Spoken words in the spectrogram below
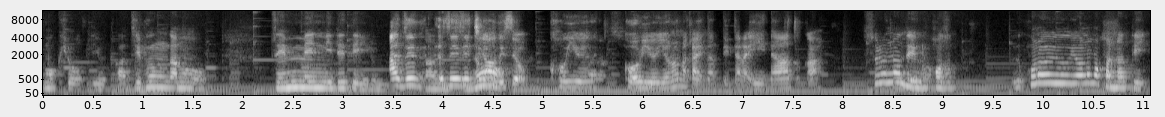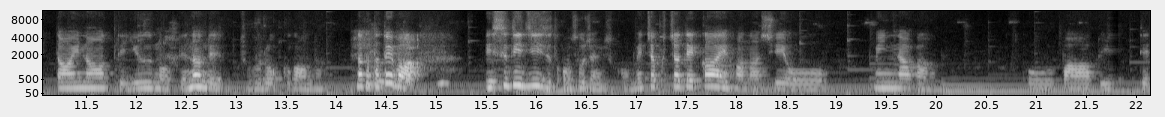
目標っていうか自分がもう前面に出ているあ全然違うんですよ。こういうこういう世の中になっていたらいいなとか。それなんではずこの世の中になっていきたいなっていうのってなんでブロックがあるんだろう？なんか例えば SDGs とかもそうじゃないですか？めちゃくちゃでかい話をみんながこうバーッと言って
